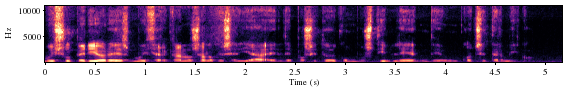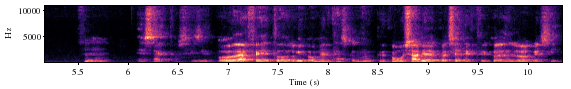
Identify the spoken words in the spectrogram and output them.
muy superiores, muy cercanos a lo que sería el depósito de combustible de un coche térmico. Exacto, sí, sí. Puedo dar fe de todo lo que comentas como, usuario de coche eléctrico, desde luego que sí.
